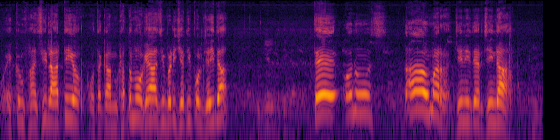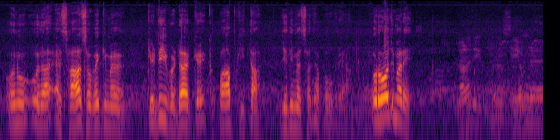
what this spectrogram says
ਉਹ ਇੱਕ ਨੂੰ ਫਾਂਸੀ ਲਾਤੀ ਉਹ ਉਹ ਤਾਂ ਕੰਮ ਖਤਮ ਹੋ ਗਿਆ ਅਸੀਂ ਬੜੀ ਛੇਤੀ ਭੁੱਲ ਜਾਈਦਾ। ਤੇ ਉਹਨੂੰ ਤਾਂ ਉਮਰ ਜਿੰਨੀ ਦੇਰ ਜਿੰਦਾ। ਉਹਨੂੰ ਉਹਦਾ ਅਹਿਸਾਸ ਹੋਵੇ ਕਿ ਮੈਂ ਕਿੱਡੀ ਵੱਡਾ ਇੱਕ ਪਾਪ ਕੀਤਾ ਜਿਹਦੀ ਮੈਂ ਸਜ਼ਾ ਭੋਗ ਰਿਹਾ। ਉਹ ਰੋਜ਼ ਮਰੇ। ਰਾਣਾ ਜੀ ਸੀਐਮ ਨੇ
